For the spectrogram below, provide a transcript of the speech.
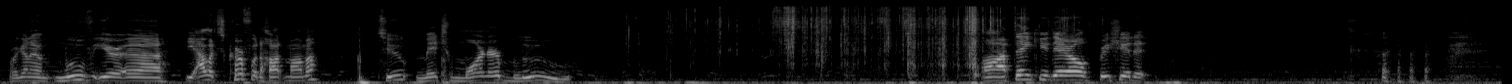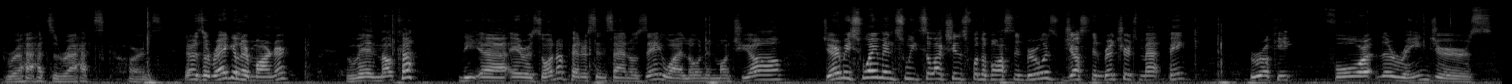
We're gonna move your uh, the Alex Kerfoot Hot Mama to Mitch Marner Blue. Aw, uh, thank you, Daryl. Appreciate it. Brats, rats, cards. There's a regular Marner. Melka, the uh, Arizona, Pedersen, San Jose, Wylone in Montreal. Jeremy Swayman, sweet selections for the Boston Bruins. Justin Richards, Matt Pink, rookie for the Rangers.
